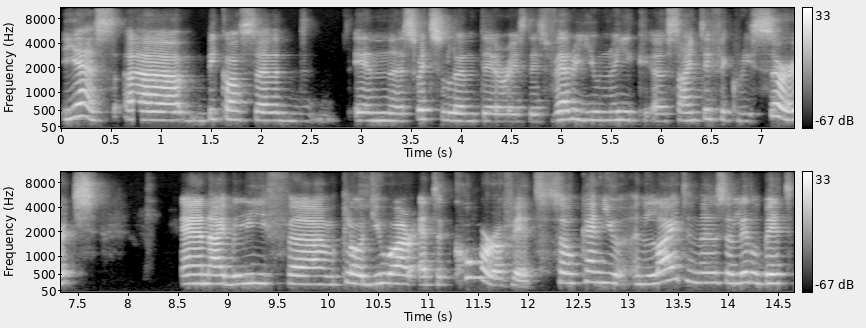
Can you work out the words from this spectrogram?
Yes uh, because uh, in uh, switzerland there is this very unique uh, scientific research and I believe, um, Claude, you are at the core of it. So, can you enlighten us a little bit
